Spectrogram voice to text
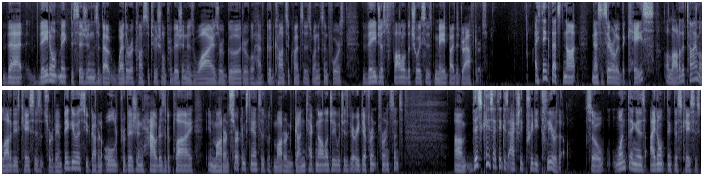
that they don't make decisions about whether a constitutional provision is wise or good or will have good consequences when it's enforced. They just follow the choices made by the drafters. I think that's not necessarily the case a lot of the time. A lot of these cases, it's sort of ambiguous. You've got an old provision. How does it apply in modern circumstances with modern gun technology, which is very different, for instance? Um, this case, I think, is actually pretty clear, though. So, one thing is, I don't think this case is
